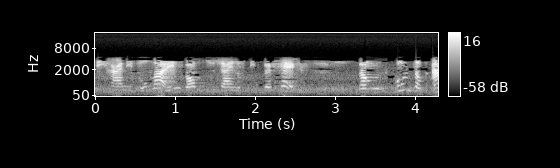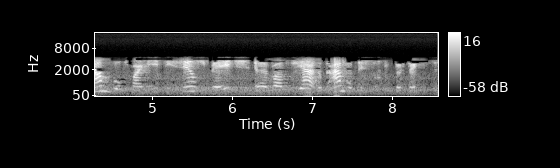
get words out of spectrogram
Die gaan niet online, want ze zijn nog niet perfect. Dan komt dat aanbod maar niet, die salespage, uh, want ja, dat aanbod is nog niet perfect. De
